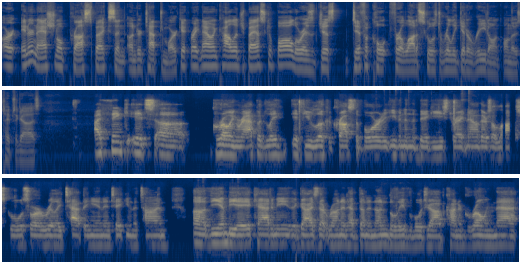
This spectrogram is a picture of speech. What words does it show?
are international prospects an undertapped market right now in college basketball, or is it just difficult for a lot of schools to really get a read on, on those types of guys? I think it's uh, growing rapidly. If you look across the board, even in the Big East right now, there's a lot of schools who are really tapping in and taking the time. Uh, the NBA Academy, the guys that run it have done an unbelievable job kind of growing that,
